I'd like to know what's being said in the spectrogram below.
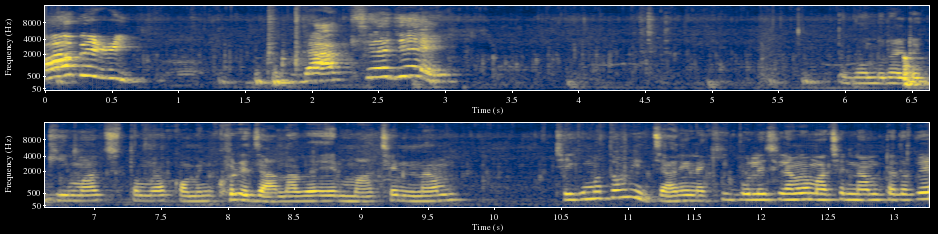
ও বেরি ডাকছে যে তো বন্ধুরা এটা কি মাছ? তোমরা কমেন্ট করে জানাবে এর মাছের নাম। ঠিক মতো আমি জানি না কি বলেছিলাম না মাছের নামটা তোকে?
